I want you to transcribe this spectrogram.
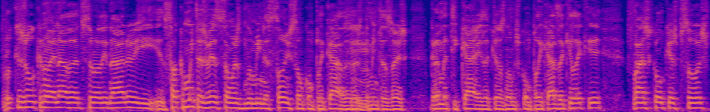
Porque julgo que não é nada de extraordinário e só que muitas vezes são as denominações que são complicadas, as denominações gramaticais, aqueles nomes complicados, aquilo é que faz com que as pessoas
